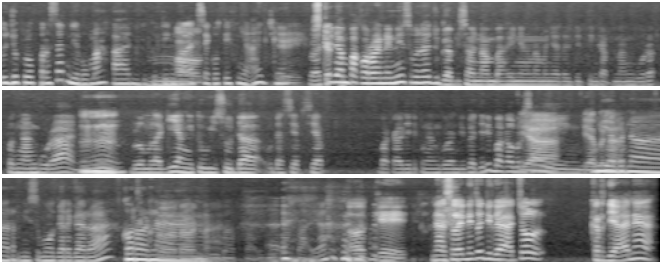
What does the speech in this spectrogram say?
70% dirumahkan gitu, tinggal Oh. eksekutifnya aja. Oke. Berarti dampak corona ini sebenarnya juga bisa nambahin yang namanya tadi tingkat pengangguran. pengangguran. Mhm. Belum lagi yang itu wisuda udah siap-siap bakal jadi pengangguran juga. Jadi bakal Ya, bersaing. ya gitu. Iya benar. Ini semua gara-gara Corona. Corona. Ibu bapak, ibu bapak ya. Oke. Nah, selain itu juga Acul kerjaannya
